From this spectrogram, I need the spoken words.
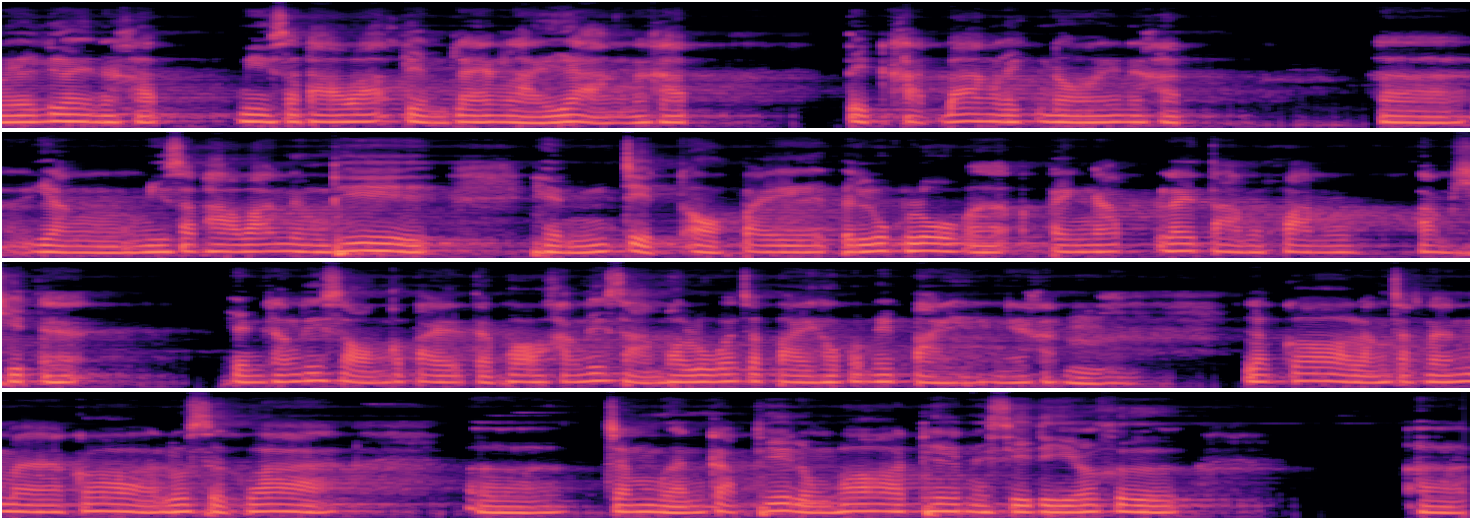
มาเรื่อยๆนะครับ มีสภาวะเปลี่ยนแปลงหลายอย่างนะครับ ติดขัดบ้างเล็กน้อยนะครับ อ่าอย่างมีสภาวะหนึ่งที่เห็นจิตออกไปเป็นลูกๆอะฮะไปงับไล่ตามความความคิดนะฮะเห็นครั้งที่สองก็ไป แต่พอครั้งที่สามพอรู้ว่าจะไปเขาก็ไม่ไปอย่างเงี้ยครับอืมแล้วก็หลังจากนั้นมาก็รู้สึกว่าเอ่อจะเหมือนกับที่หลวงพ่อเทศในซีดี ก็คือเอ่อ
